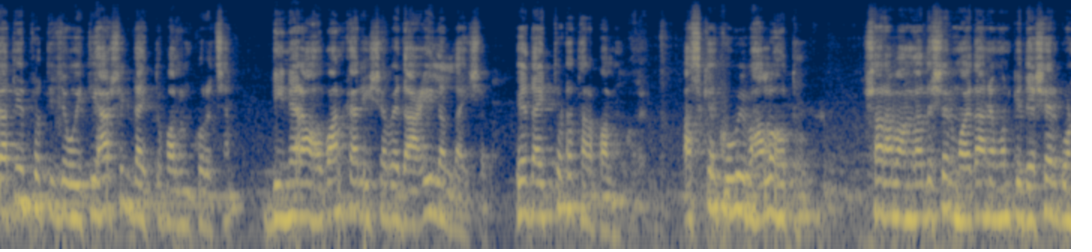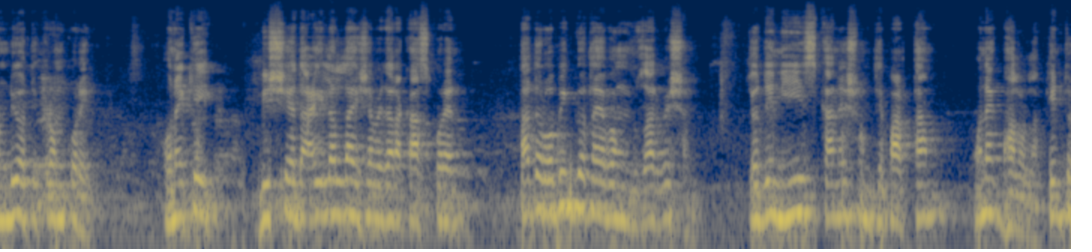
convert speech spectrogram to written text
জাতির প্রতি যে ঐতিহাসিক দায়িত্ব পালন করেছেন, দিনের আহ্বানকারী হিসাবে দাইল আল্লাহ হিসাবে, এ দায়িত্বটা তারা পালন করেন। আজকে খুবই ভালো হতো সারা বাংলাদেশের ময়দান এমনকি দেশের গণ্ডি অতিক্রম করে। অনেকেই বিশ্বে দাইল আল্লাহ হিসাবে যারা কাজ করেন, তাদের অভিজ্ঞতা এবং অবজারভেশন যদি নিজ কানে শুনতে পারতাম, অনেক ভালো লাগে কিন্তু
